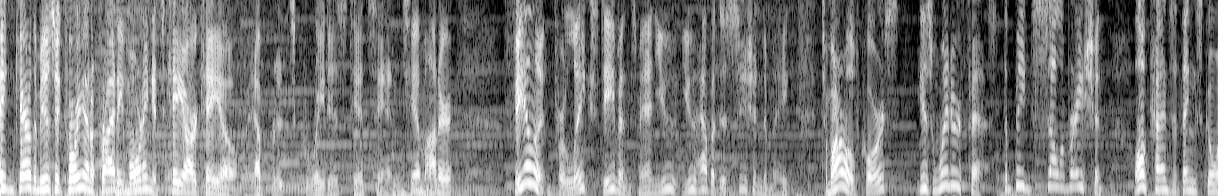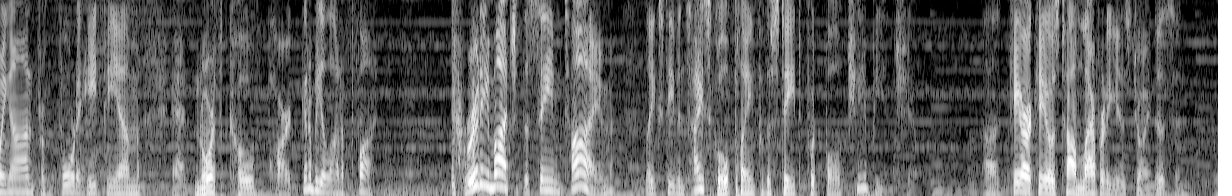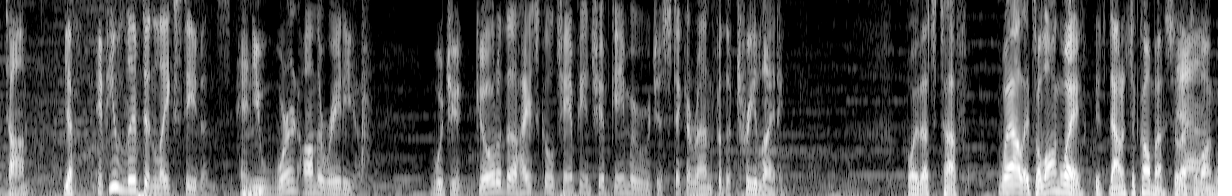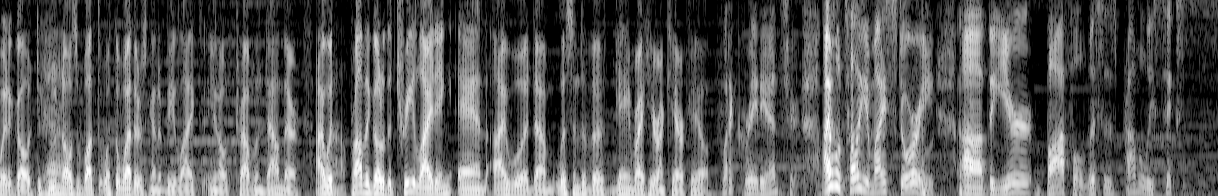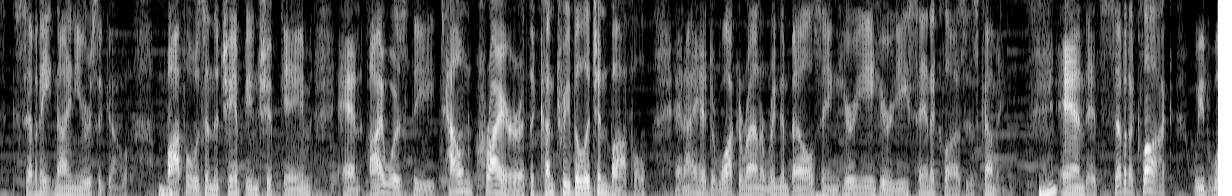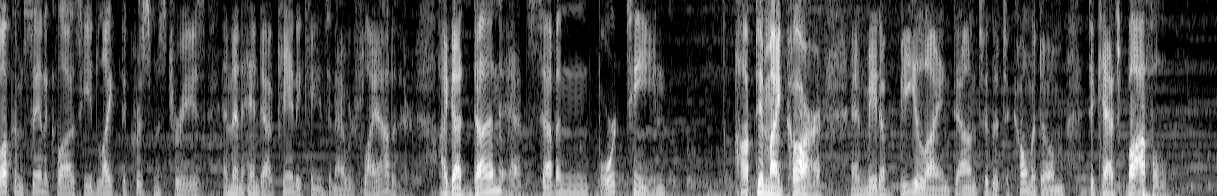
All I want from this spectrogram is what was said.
Taking care of the music for you on a Friday morning. It's KRKO, Everett's greatest hits, and Tim Hunter feeling for Lake Stevens, man. You you have a decision to make. Tomorrow, of course, is Winterfest, the big celebration. All kinds of things going on from 4 to 8 p.m. at North Cove Park. Going to be a lot of fun. Pretty much at the same time, Lake Stevens High School playing for the state football championship. Uh, KRKO's Tom Lafferty has joined us. And Tom, Yes. if you lived in Lake Stevens and you weren't on the radio, would you go to the high school championship game or would you stick around for the tree lighting? Boy, that's tough. Well, it's a long way. It's down in Tacoma, so that's a long way to go. Who knows about the, what the weather's going to be like? You know, traveling down there. I would probably go to the tree lighting, and I would um, listen to the game right here on KRKO. What a great answer. I will tell you my story. Uh, the year Bothell, this is probably six, seven, eight, nine years ago. Mm-hmm. Bothell was in the championship game, and I was the town crier at the country village in Bothell, and I had to walk around and ring a bell saying, Hear ye, hear ye, Santa Claus is coming. Mm-hmm. And at seven o'clock, we'd welcome Santa Claus. He'd light the Christmas trees and then hand out candy canes, and I would fly out of there. I got done at seven fourteen hopped in my car and made a beeline down to the Tacoma Dome to catch Bothell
